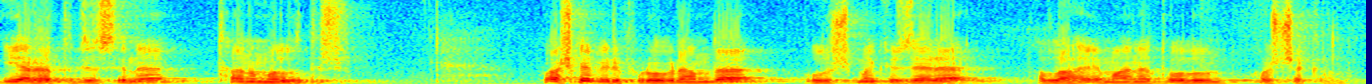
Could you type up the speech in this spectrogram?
yaratıcısını tanımalıdır. Başka bir programda buluşmak üzere. Allah'a emanet olun, hoşçakalın.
